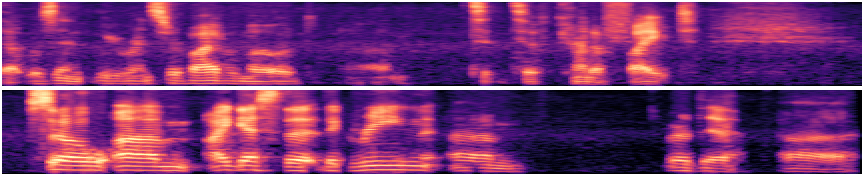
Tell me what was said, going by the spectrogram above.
That was in we were in survival mode um, to, to kind of fight. So um, I guess the the green um, or the uh,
